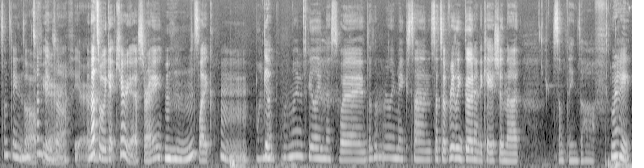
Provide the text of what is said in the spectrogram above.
Something's off. something's here. off here. And that's what we get curious, right? mm-hmm. It's like, hmm, why am, Yep. I, why am I feeling this way? It doesn't really make sense. That's a really good indication that something's off. Right.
